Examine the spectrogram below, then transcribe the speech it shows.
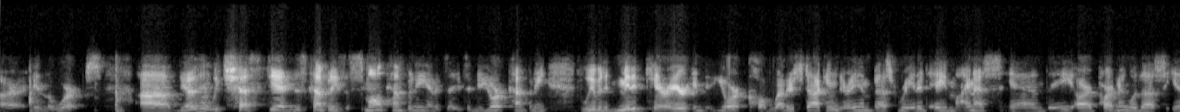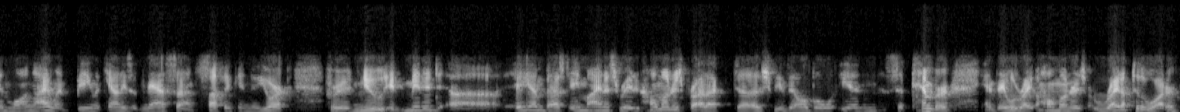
are in the works. Uh, the other thing we just did, this company is a small company and it's a, it's a New York company. We have an admitted carrier in New York called Leatherstocking. They're AM Best rated A minus, and they are partnering with us in Long Island, being the counties of Nassau and Suffolk in New York, for new admitted uh, AM Best A minus rated homeowners product. Uh, should be available in September, and they will write homeowners right up to the water.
